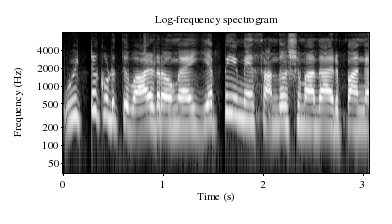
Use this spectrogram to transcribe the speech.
விட்டு கொடுத்து வாழ்கிறவங்க எப்பயுமே சந்தோஷமாக தான் இருப்பாங்க.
